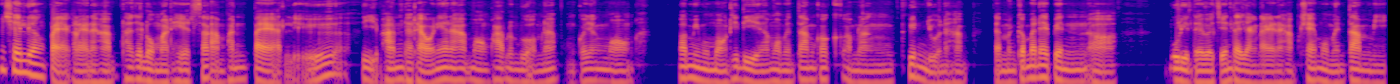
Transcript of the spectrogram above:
ไม่ใช่เรื่องแปลกอะไรนะครับ ถ้าจะลงมาเทสสักสามพันแปดหรือสี่พันแถวๆนี้นะครับ มองภาพรวมๆนะ ผมก็ยังมองว่ามีมุมมองที่ดีนะโมเมนตัมก็กำลังขึ้นอยู่นะครับ แต่มันก็ไม่ได้เป็นบูลิตไดเวอร์เจนแต่อย่างใดนะครับ แค่โมเมนตัมมี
